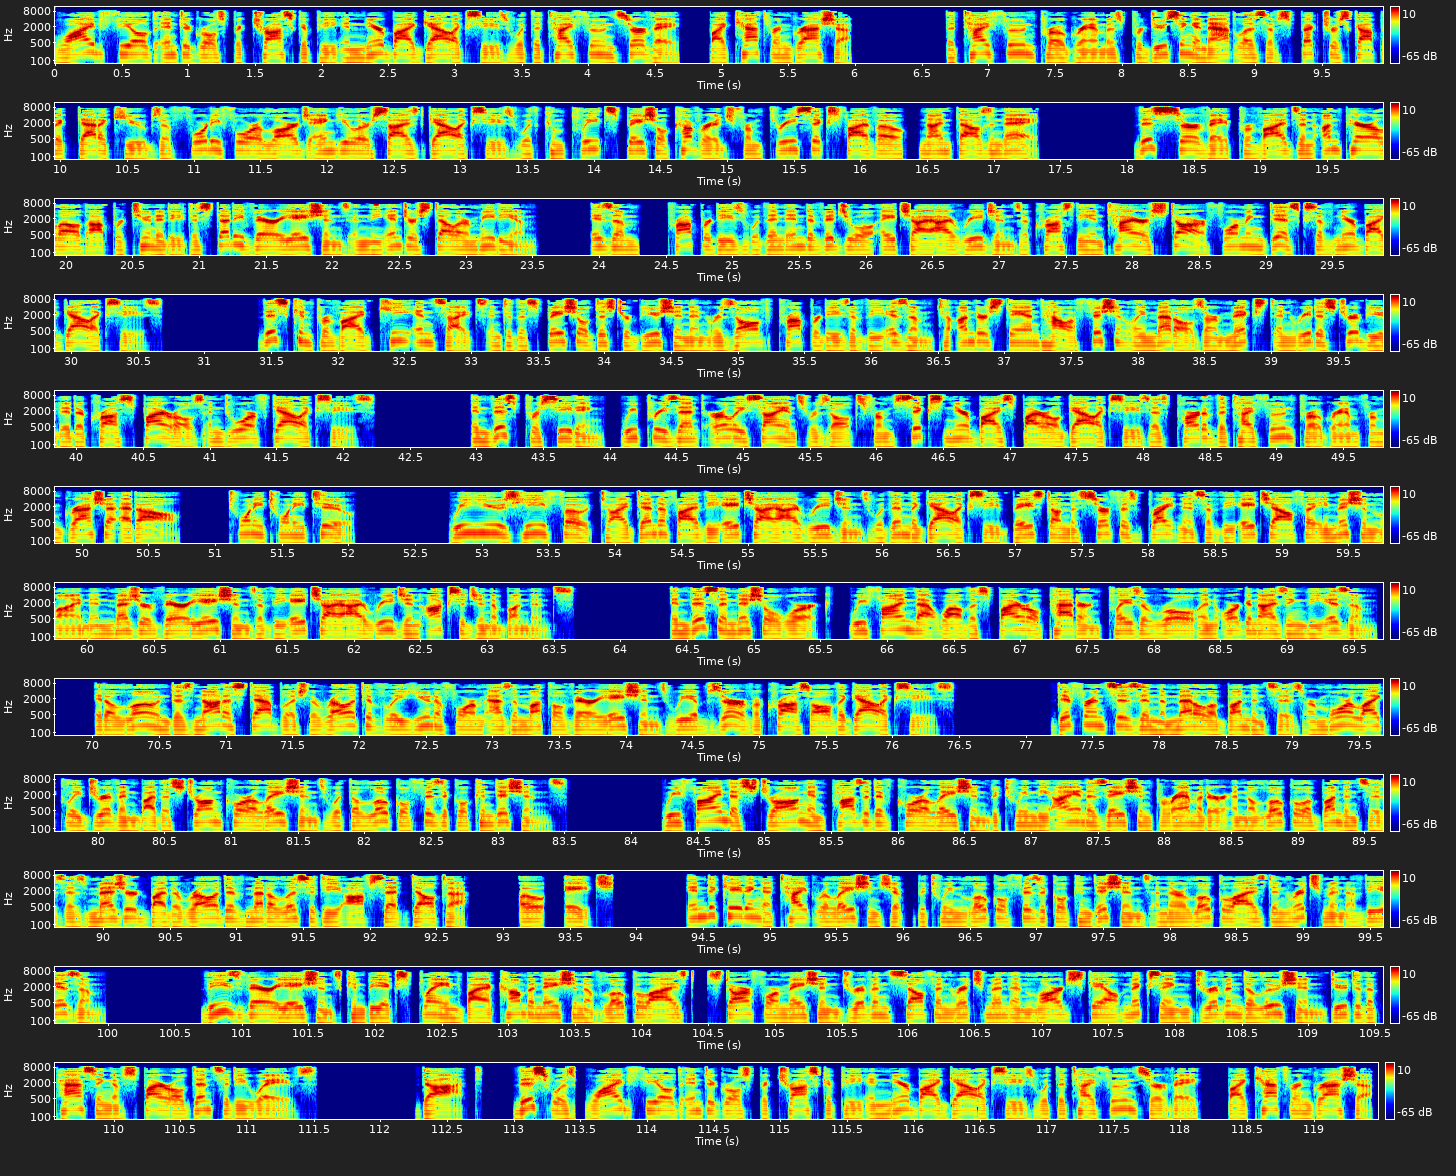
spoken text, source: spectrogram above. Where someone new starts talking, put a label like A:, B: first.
A: Wide Field Integral Spectroscopy in Nearby Galaxies with the Typhoon Survey, by Kathryn Grasha. The Typhoon program is producing an atlas of spectroscopic data cubes of 44 large angular-sized galaxies with complete spatial coverage from 3650-9000A. This survey provides an unparalleled opportunity to study variations in the interstellar medium, ISM, properties within individual HII regions across the entire star-forming disks of nearby galaxies. This can provide key insights into the spatial distribution and resolved properties of the ISM to understand how efficiently metals are mixed and redistributed across spirals and dwarf galaxies. In this proceeding, we present early science results from six nearby spiral galaxies as part of the Typhoon program from Grasha et al. 2022. We use HIIPhot to identify the HII regions within the galaxy based on the surface brightness of the H-alpha emission line and measure variations of the HII region oxygen abundance. In this initial work, we find that while the spiral pattern plays a role in organizing the ISM, it alone does not establish the relatively uniform azimuthal variations we observe across all the galaxies. Differences in the metal abundances are more likely driven by the strong correlations with the local physical conditions. We find a strong and positive correlation between the ionization parameter and the local abundances as measured by the relative metallicity offset delta, OH, indicating a tight relationship between local physical conditions and their localized enrichment of the ISM. These variations can be explained by a combination of localized, star formation-driven self-enrichment and large-scale mixing-driven dilution due to the passing of spiral density waves. Dot. This was Wide Field Integral Spectroscopy in Nearby Galaxies with the Typhoon Survey, by Kathryn Grasha.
